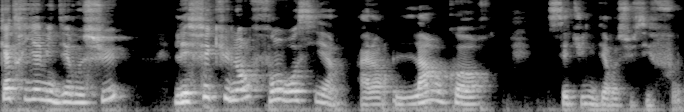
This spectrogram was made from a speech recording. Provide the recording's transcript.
Quatrième idée reçue, les féculents font grossir. Alors là encore, c'est une idée reçue, c'est faux.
